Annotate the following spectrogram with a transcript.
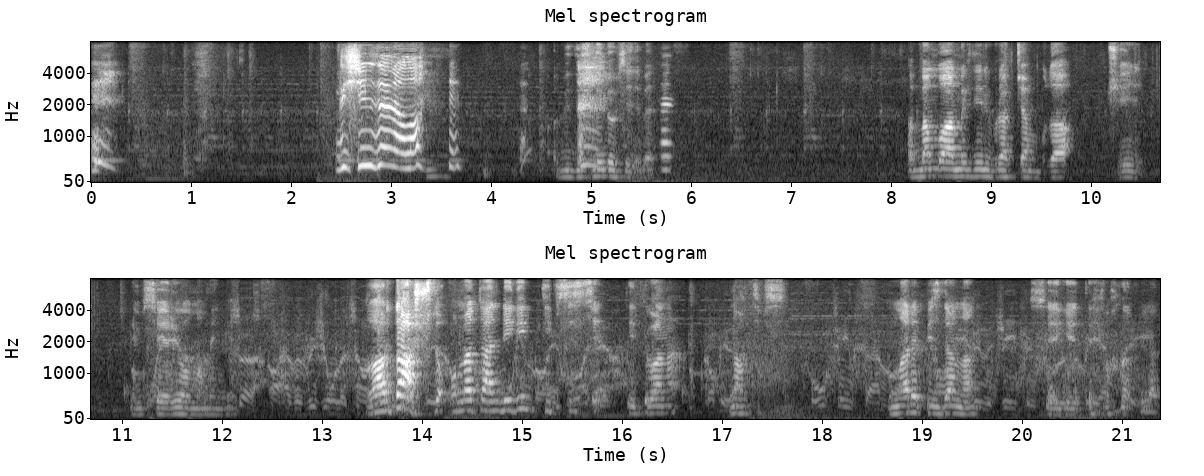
Düşünsene lan. Abi düşünemiyorum seni ben. Abi ben bu armak deli bırakacağım. Bu da şey benim seri olmam engel. Kardeş ona sen dediğin tipsizsin. Dedi bana. Nah tipsizsin. Bunlar hep bizden lan. SGT falan filan.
